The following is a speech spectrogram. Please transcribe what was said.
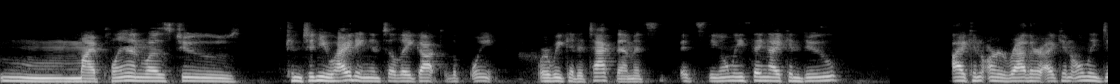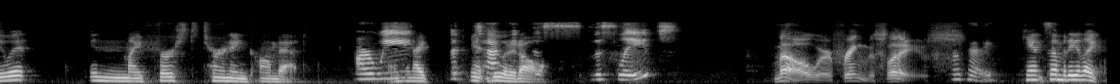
Mm, My plan was to continue hiding until they got to the point where we could attack them. It's it's the only thing I can do. I can, or rather, I can only do it in my first turn in combat. Are we And I attacking can't do it at all. The, slaves? No, we're freeing the slaves. Okay. can't somebody like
